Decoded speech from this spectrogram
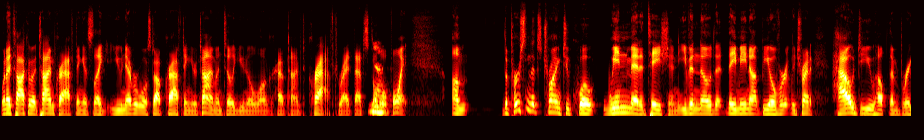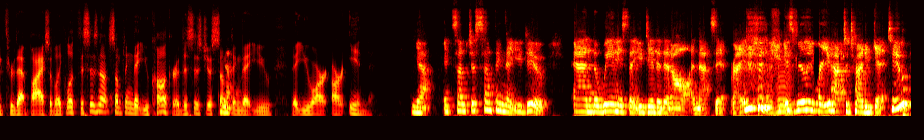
when I talk about time crafting, it's like you never will stop crafting your time until you no longer have time to craft, right? That's the yeah. whole point. Um the person that's trying to quote win meditation, even though that they may not be overtly trying to, how do you help them break through that bias of like, look, this is not something that you conquer. This is just something yeah. that you that you are are in. Yeah, it's some, just something that you do. And the win is that you did it at all and that's it right? Mm-hmm. is really where you have to try to get to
